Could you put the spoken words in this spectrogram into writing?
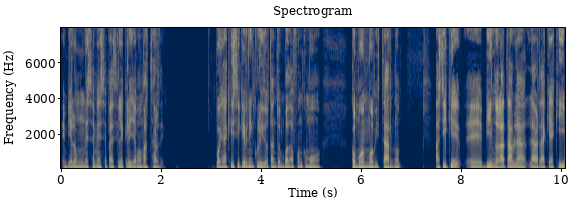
envíale un SMS para decirle que le llamo más tarde. Pues aquí sí que viene incluido tanto en Vodafone como, como en Movistar, ¿no? Así que eh, viendo la tabla, la verdad que aquí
